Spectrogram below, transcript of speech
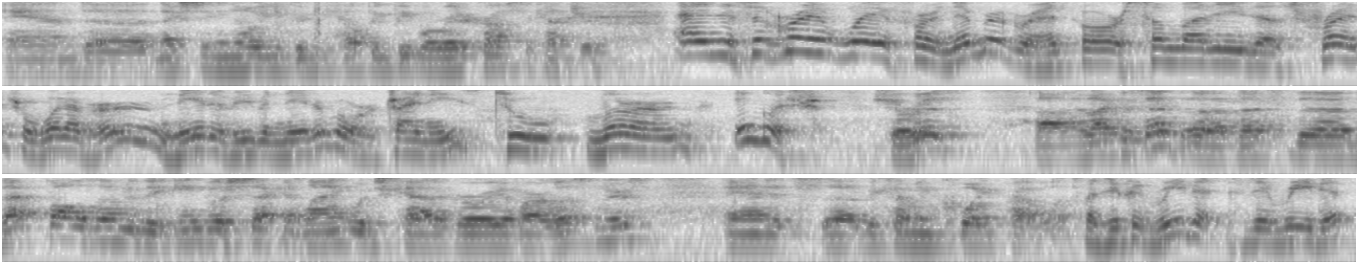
and uh, next thing you know, you could be helping people right across the country. And it's a great way for an immigrant or somebody that's French or whatever, native, even native or Chinese, to learn English. Sure is. Uh, and like I said, uh, that's the that falls under the English second language category of our listeners, and it's uh, becoming quite prevalent. But you could read it they read it,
